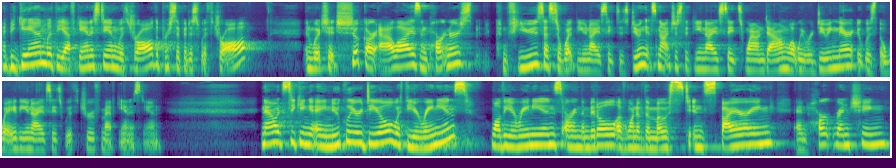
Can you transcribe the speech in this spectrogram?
It began with the Afghanistan withdrawal, the precipitous withdrawal, in which it shook our allies and partners, confused as to what the United States is doing. It's not just that the United States wound down what we were doing there, it was the way the United States withdrew from Afghanistan. Now it's seeking a nuclear deal with the Iranians, while the Iranians are in the middle of one of the most inspiring and heart wrenching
